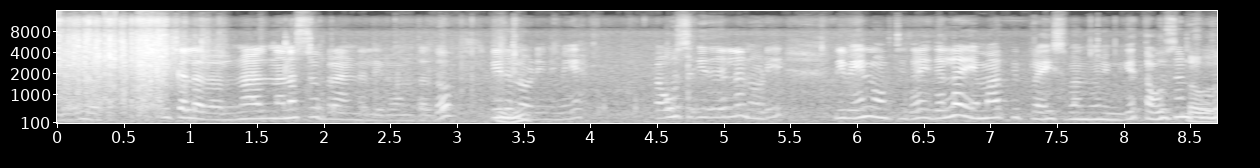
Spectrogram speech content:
ಇದು. ಈ ಕಲರ್ ನನಸು ಬ್ರ್ಯಾಂಡ್ ಅಲ್ಲಿ ಇರುವಂಥದ್ದು ಇದು ನೋಡಿ ನಿಮಗೆ ತೌಸ್ ಇದೆಲ್ಲ ನೋಡಿ ನೀವೇನು ನೋಡ್ತಿದ್ರೆ ಇದೆಲ್ಲ ಎಂ ಆರ್ ಪಿ ಪ್ರೈಸ್ ಬಂದು ನಿಮಗೆ thousand four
